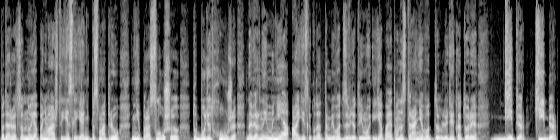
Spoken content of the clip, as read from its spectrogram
подорется. Но я понимаю, что если я не посмотрю, не прослушаю, то будет хуже. Наверное, и мне, а если куда-то там его это заведет ему. И я поэтому на стороне вот людей, которые гипер кибер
